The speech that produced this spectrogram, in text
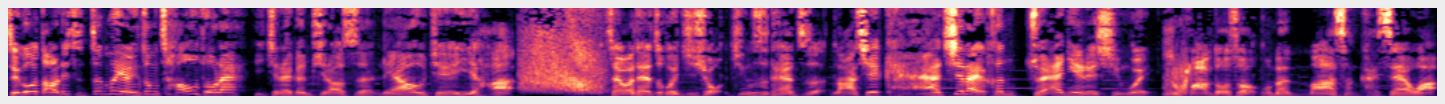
这个到底是怎么样一种操作呢？一起来跟皮老师了解一下。财话谈资会继续，今日谈资那些看起来很专业的行为。话不多说，我们马上开始来挖。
